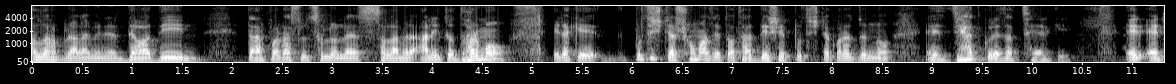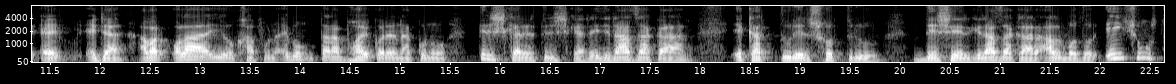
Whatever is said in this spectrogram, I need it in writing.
আল্লাহ রবুল আলমিনের দেওয়া দিন, তারপর রাসুল সাল্লাহ সাল্লামের আনিত ধর্ম, এটাকে প্রতিষ্ঠা সমাজে তথা দেশে প্রতিষ্ঠা করার জন্য জেহাদ করে যাচ্ছে আর কি। এটা আবার অলায়ও খাফুনা, এবং তারা ভয় করে না কোনো তিরস্কারের তিরস্কার। এই যে রাজাকার, একাত্তরের শত্রু, দেশের রাজাকার আলবদর, এই সমস্ত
